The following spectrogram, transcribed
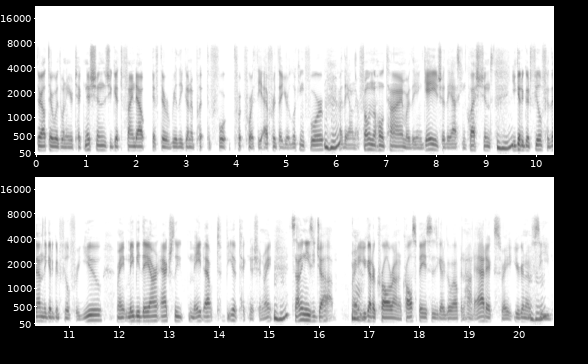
They're out there with one of your technicians. You get to find out if they're really going to put the for, put forth the effort that you're looking for. Mhm. Are they on their phone the whole time? Are they engaged? Are they asking questions? Mhm. You get a good feel for them. They get a good feel for you, right? Maybe they aren't actually made out to be a technician, right? Mhm. It's not an easy job. Right? Yeah. You got to crawl around in crawl spaces. You got to go up in hot attics, right? You're gonna Mhm. see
